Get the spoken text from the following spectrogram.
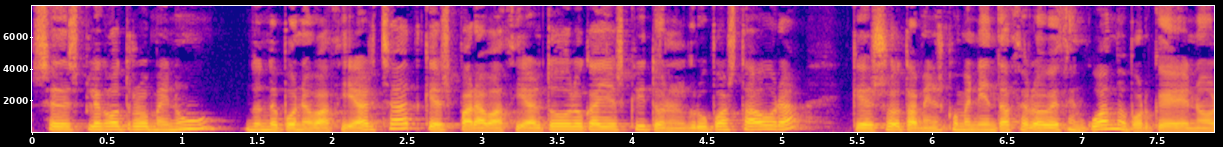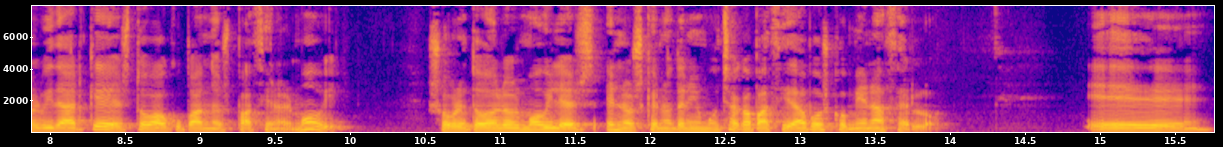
se despliega otro menú donde pone vaciar chat, que es para vaciar todo lo que haya escrito en el grupo hasta ahora, que eso también es conveniente hacerlo de vez en cuando porque no olvidar que esto va ocupando espacio en el móvil. Sobre todo en los móviles en los que no tenéis mucha capacidad, pues conviene hacerlo. Eh,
